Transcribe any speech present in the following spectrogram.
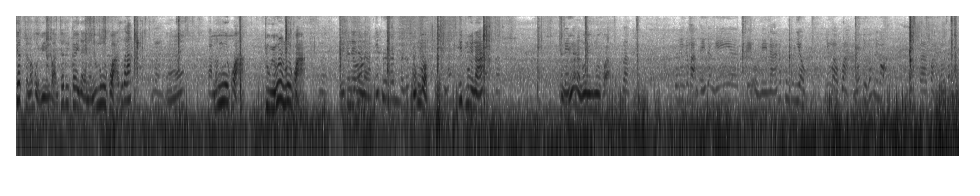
chất cho nó bởi vì bản chất cái cây này là nó nuôi quả rất ác Vâng. Đấy. nó nuôi quả chủ yếu là nuôi quả Vâng. thế cho nên là, là ít nuôi phân mà nó đúng rồi ít nuôi lá chủ yếu là nuôi nuôi quả Vâng. Cho nên các bạn thấy rằng cái cây ổi này lá nó không có nhiều nhưng mà quả nó từ gốc đến ngọn và quả nó rất là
